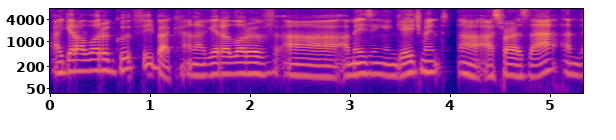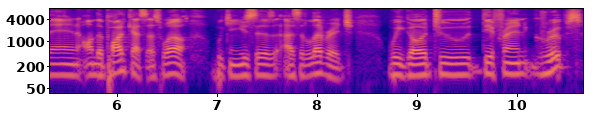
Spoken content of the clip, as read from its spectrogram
I get a lot of good feedback and I get a lot of uh, amazing engagement uh, as far as that. And then on the podcast as well, we can use this as a leverage. We go to different groups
